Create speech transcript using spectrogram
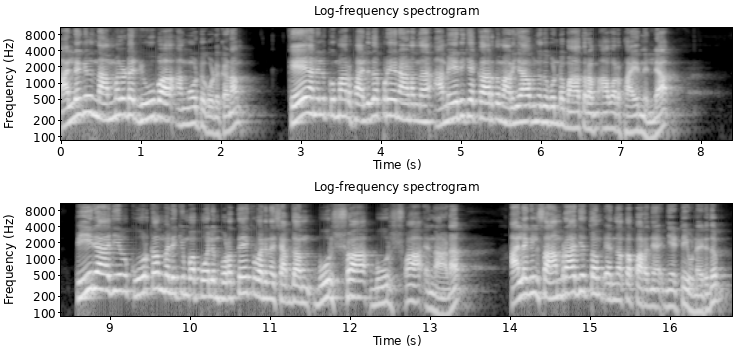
അല്ലെങ്കിൽ നമ്മളുടെ രൂപ അങ്ങോട്ട് കൊടുക്കണം. കെ. അനിൽകുമാർ ഫലിതപ്രിയനാണെന്ന് അമേരിക്കക്കാർക്കും അറിയാവുന്നതുകൊണ്ട് മാത്രം അവർ ഭയന്നില്ല. പി. രാജീവ് കൂർക്കം വലിക്കുമ്പോൾ പോലും പുറത്തേക്ക് വരുന്ന ശബ്ദം ബൂർഷ്വ ബൂർഷ്വ എന്നാണ്. അല്ലെങ്കിൽ സാമ്രാജ്യത്വം എന്നൊക്കെ പറഞ്ഞ് ഞെട്ടി ഉണരുതും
